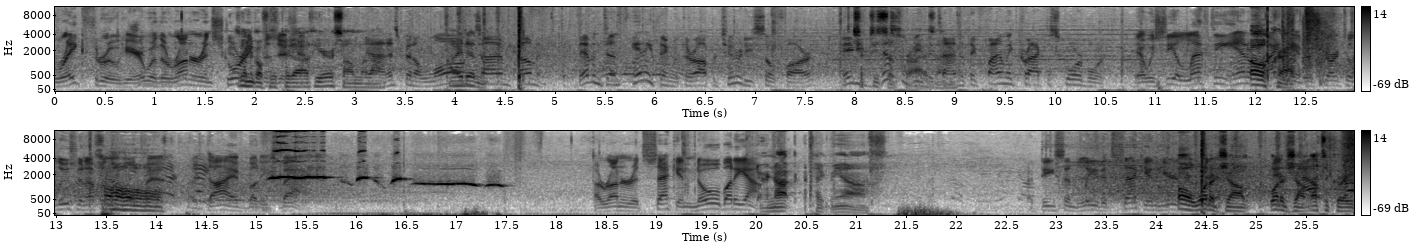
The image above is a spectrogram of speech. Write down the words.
breakthrough here with a runner in scoring I'm scoring gonna go for the position. pit off here, so I'm Yeah, and gonna. it's been a I long time coming. They haven't done anything with their opportunities so far. Maybe Sixty this will be the time that they finally crack the scoreboard. Yeah, we see a lefty and a Oh, right-hander start to loosen up in the Oh. bullpen. A dive, but he's back. A runner at second, nobody out. You're not gonna pick me off. A decent lead at second. Here's Oh, what a jump. What a jump. That's a great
